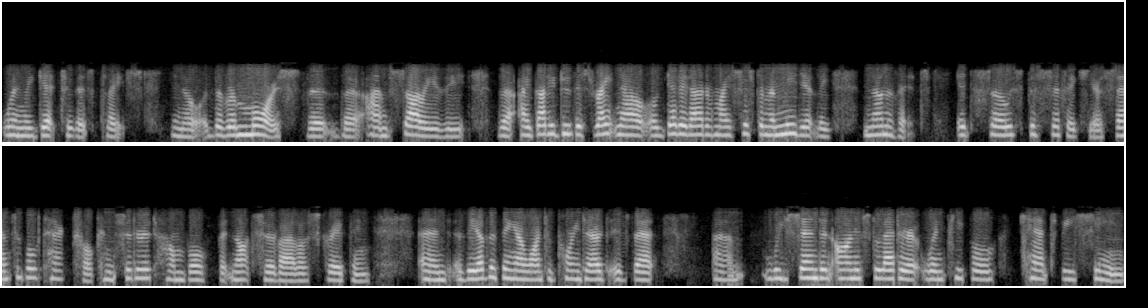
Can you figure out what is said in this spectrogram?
when we get to this place. You know, the remorse, the, the I'm sorry, the, the I got to do this right now or get it out of my system immediately. None of it. It's so specific here sensible, tactful, considerate, humble, but not servile or scraping. And the other thing I want to point out is that um, we send an honest letter when people can't be seen.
